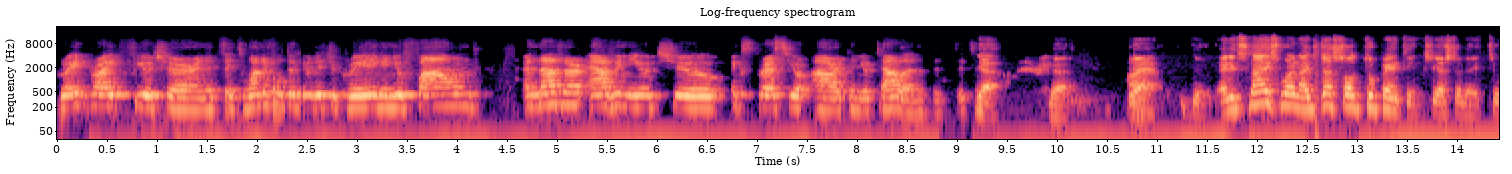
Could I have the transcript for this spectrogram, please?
Great bright future, and it's it's wonderful to hear that you're creating, and you found another avenue to express your art and your talent. It's, it's yeah, yeah, yeah. And it's nice when I just sold two paintings yesterday to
